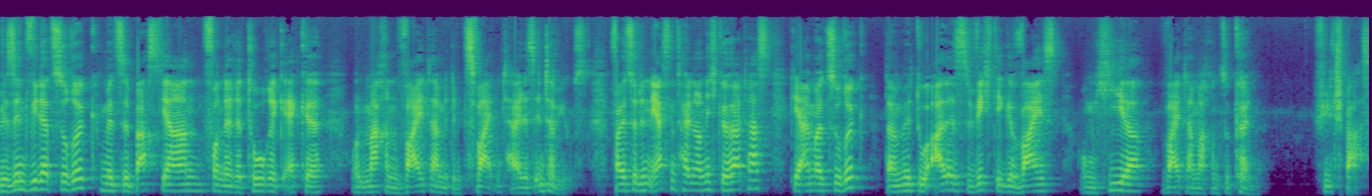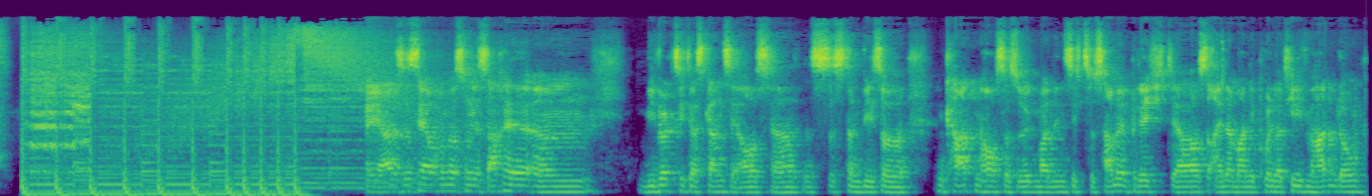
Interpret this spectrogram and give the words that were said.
Wir sind wieder zurück mit Sebastian von der Rhetorik-Ecke und machen weiter mit dem zweiten Teil des Interviews. Falls du den ersten Teil noch nicht gehört hast, geh einmal zurück, damit du alles Wichtige weißt, um hier weitermachen zu können. Viel Spaß! Ja, es ist ja auch immer so eine Sache, ähm, wie wirkt sich das Ganze aus? Ja, das ist dann wie so ein Kartenhaus, das irgendwann in sich zusammenbricht, ja, aus einer manipulativen Handlung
